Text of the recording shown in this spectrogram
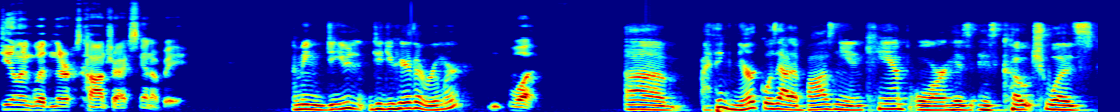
dealing with Nurk's contract's gonna be? I mean, do you did you hear the rumor? What? Um, I think Nurk was at a Bosnian camp, or his his coach was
